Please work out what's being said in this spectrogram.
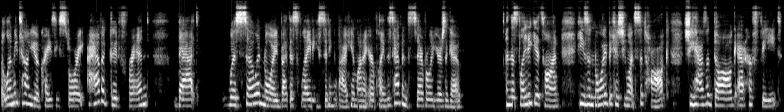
But let me tell you a crazy story. I have a good friend that was so annoyed by this lady sitting by him on an airplane. This happened several years ago. And this lady gets on. He's annoyed because she wants to talk. She has a dog at her feet.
